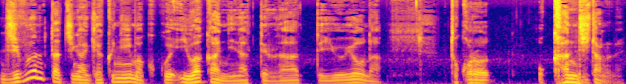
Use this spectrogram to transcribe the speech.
自分たちが逆に今ここ違和感になってるなっていうようなところを感じたのね。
